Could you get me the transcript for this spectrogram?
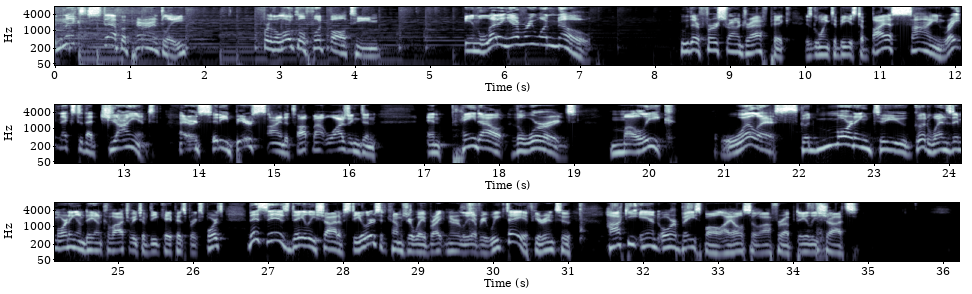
The next step, apparently, for the local football team in letting everyone know who their first round draft pick is going to be is to buy a sign right next to that giant Iron City beer sign atop Mount Washington and paint out the words Malik Willis. Good morning to you. Good Wednesday morning. I'm Dan Kovacevic of DK Pittsburgh Sports. This is Daily Shot of Steelers. It comes your way bright and early every weekday. If you're into hockey and or baseball, I also offer up daily shots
